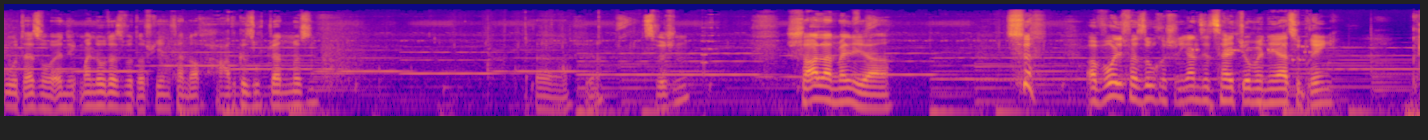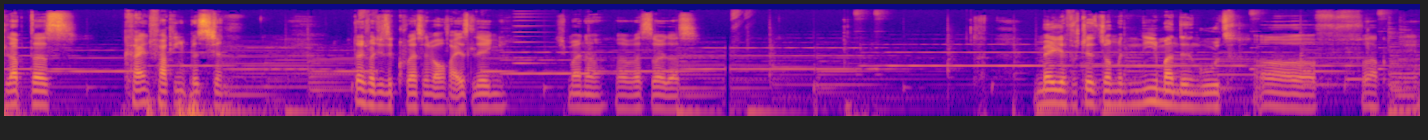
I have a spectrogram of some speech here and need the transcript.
Gut, also Enigma Lotus wird auf jeden Fall noch hart gesucht werden müssen. Äh, hier. Zwischen. Schalamelia. Obwohl ich versuche schon die ganze Zeit, um näher zu bringen, klappt das kein fucking bisschen. Ich werde diese Quest einfach auf Eis legen. Ich meine, was soll das? Melia versteht sich doch mit niemandem gut. Oh, fuck me.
